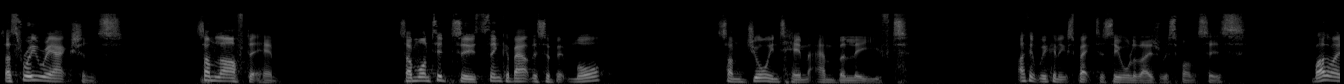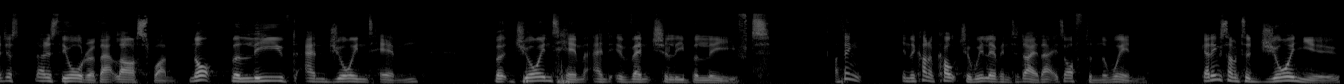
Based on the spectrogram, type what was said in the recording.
So, three reactions. Some laughed at him. Some wanted to think about this a bit more. Some joined him and believed. I think we can expect to see all of those responses. By the way, just notice the order of that last one. Not believed and joined him, but joined him and eventually believed. I think in the kind of culture we live in today, that is often the win. Getting someone to join you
